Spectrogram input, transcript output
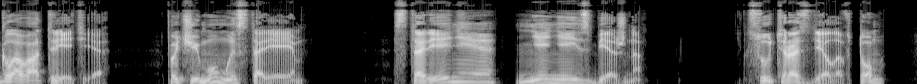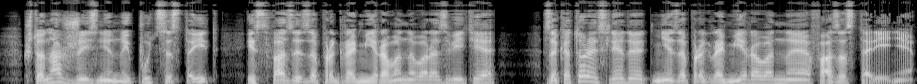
Глава 3. Почему мы стареем? Старение не неизбежно. Суть раздела в том, что наш жизненный путь состоит из фазы запрограммированного развития, за которой следует незапрограммированная фаза старения.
